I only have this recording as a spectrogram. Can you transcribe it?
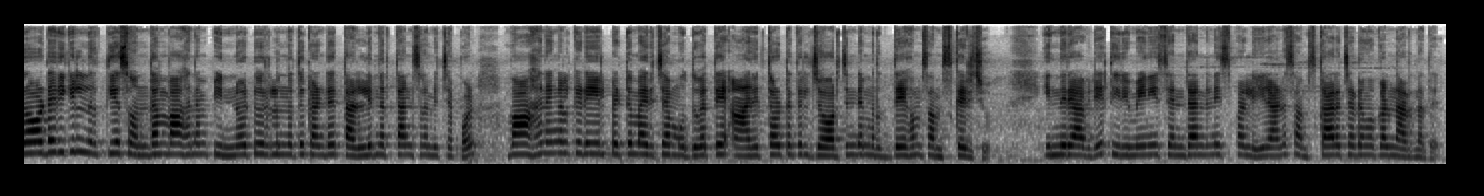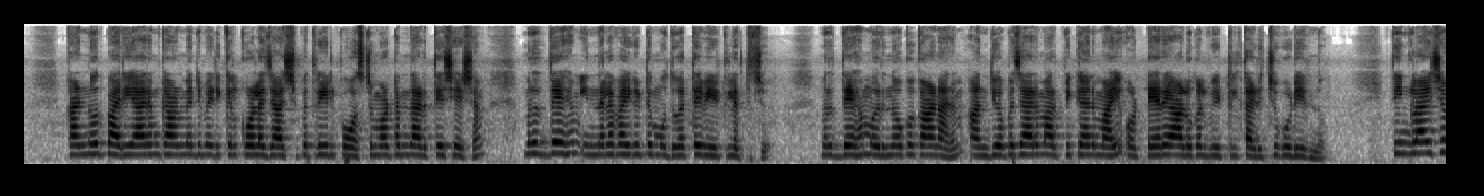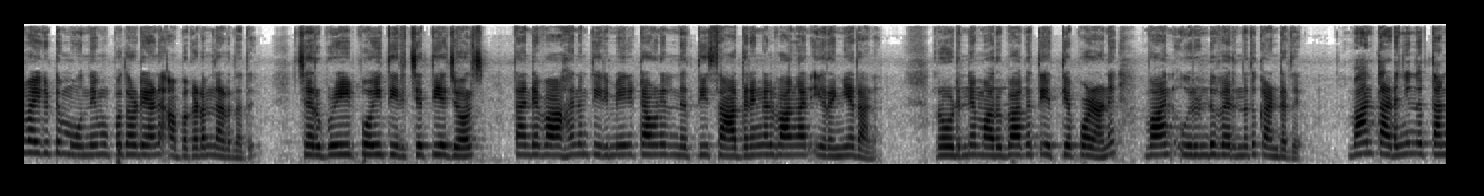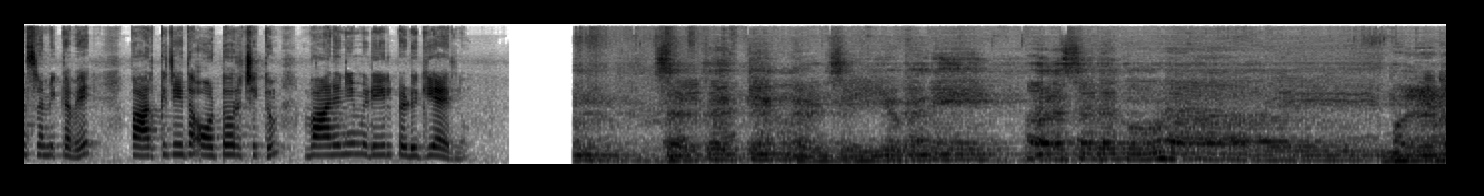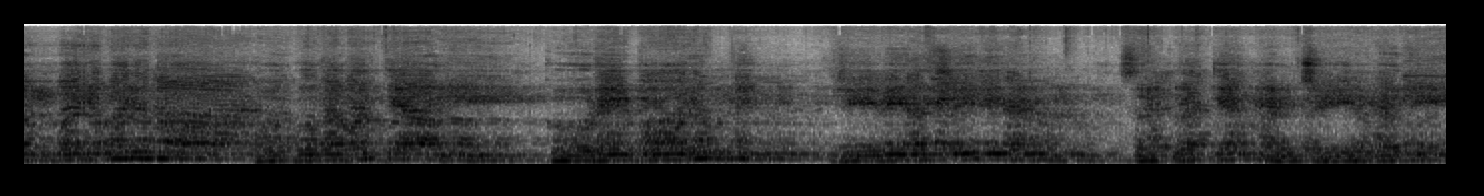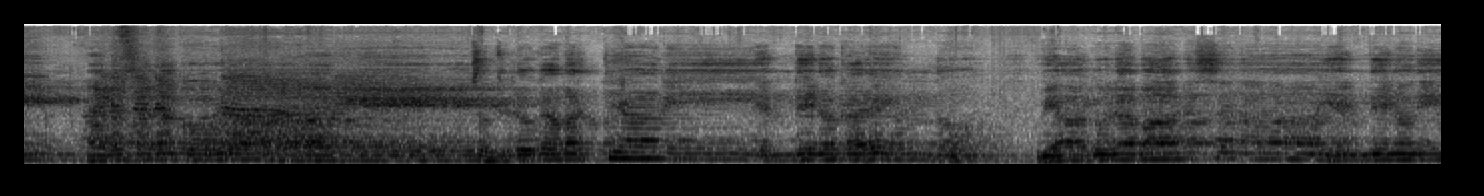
റോഡരികിൽ നിർത്തിയ സ്വന്തം വാഹനം പിന്നോട്ടുരുളുന്നത് കണ്ട് തള്ളി നിർത്താൻ ശ്രമിച്ചപ്പോൾ വാഹനങ്ങൾക്കിടയിൽപ്പെട്ട് മരിച്ച മുതുവത്തെ ആനിത്തോട്ടത്തിൽ ജോർജിന്റെ മൃതദേഹം സംസ്കരിച്ചു. ഇന്ന് രാവിലെ തിരുമേനി സെന്റ് ആന്റണീസ് പള്ളിയിലാണ് സംസ്കാര ചടങ്ങുകൾ നടന്നത്. Kannur Pariyaram government medical college ആശുപത്രിയിൽ പോസ്റ്റ്മോർട്ടം നടത്തിയ ശേഷം മൃതദേഹം ഇന്നലെ വൈകിട്ട് മുതുവത്തെ വീട്ടിലെത്തിച്ചു. മൃതദേഹം ഒരു നോക്ക് കാണാനും അന്ത്യോപചാരം അർപ്പിക്കാനുമായി ഒട്ടേറെ ആളുകൾ വീട്ടിൽ തടിച്ചുകൂടിയിരുന്നു. തിങ്കളാഴ്ച വൈകിട്ട് മൂന്നേ മുപ്പതോടെയാണ് അപകടം നടന്നത്. ചെറുപുഴയിൽ പോയി തിരിച്ചെത്തിയ ജോർജ് തന്റെ വാഹനം തിരുമേനി ടൗണിൽ നിർത്തി സാധനങ്ങൾ വാങ്ങാൻ ഇറങ്ങിയതാണ്. റോഡിന്റെ മറുഭാഗത്ത് എത്തിയപ്പോഴാണ് വാൻ ഉരുണ്ടുവരുന്നതു കണ്ടത്. വാൻ തടഞ്ഞു നിർത്താൻ ശ്രമിക്കവേ പാർക്ക് ചെയ്ത ഓട്ടോറിക്ഷയ്ക്കും വാനിനുമിടയിൽപ്പെടുകയായിരുന്നു. സൽകൃത്യങ്ങൾ ചെയ്യുക നീ അലസത കൂടാതെ മരണം നീ. എന്തിനു കരയുന്നു? വ്യാകുല മാനസനായി എന്തിനു നീറുന്നു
